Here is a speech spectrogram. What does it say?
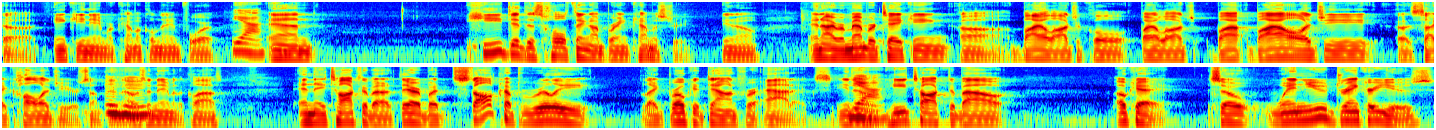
uh, inky name or chemical name for it. Yeah. And he did this whole thing on brain chemistry, you know. And I remember taking uh, biological, biolog, bi- biology, uh, psychology or something. That was the name of the class. And they talked about it there. But Stalcup really like broke it down for addicts. You know, Yeah. he talked about okay, so when you drink or use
